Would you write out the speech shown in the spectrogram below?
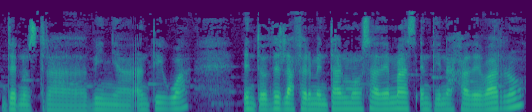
de nuestra viña antigua. Entonces la fermentamos además en tinaja de barro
